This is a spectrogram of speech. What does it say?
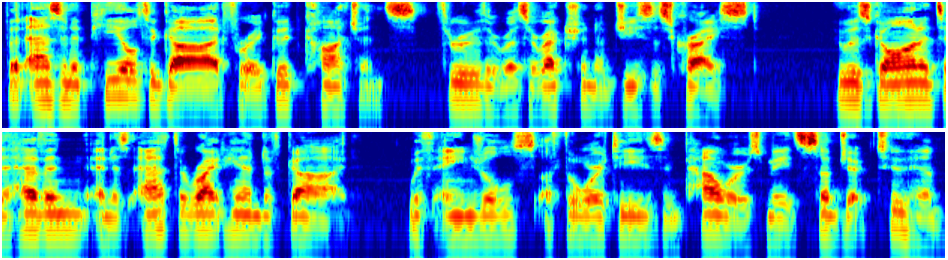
but as an appeal to God for a good conscience through the resurrection of Jesus Christ who is gone into heaven and is at the right hand of God, with angels, authorities, and powers made subject to him.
